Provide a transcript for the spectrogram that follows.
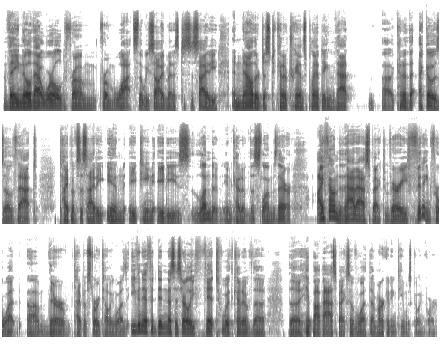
they know that world from from Watts that we saw in Menace to Society, and now they're just kind of transplanting that uh, kind of the echoes of that type of society in 1880s London in kind of the slums there. I found that aspect very fitting for what um, their type of storytelling was, even if it didn't necessarily fit with kind of the the hip hop aspects of what the marketing team was going for.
